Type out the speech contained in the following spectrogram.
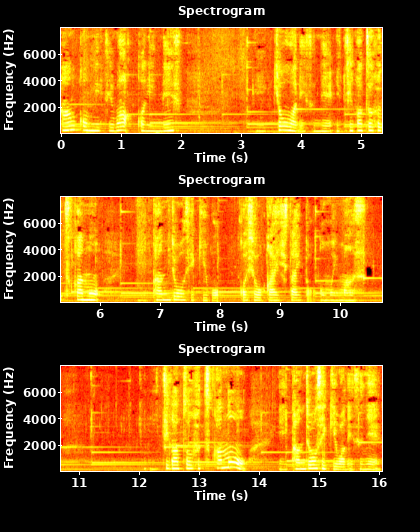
さんこんにちは。コリンです、えー、今日はですね1月2日の、えー、誕生石をご紹介したいと思います。1月2日の、えー、誕生石はですね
